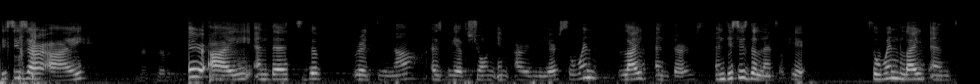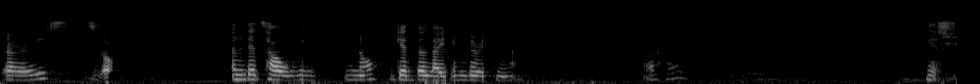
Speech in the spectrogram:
This is our eye. Their eye and that's the retina as we have shown in earlier. So when light enters and this is the lens okay. So when light enters so and that's how we you know get the light in the retina. Uh-huh. yes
